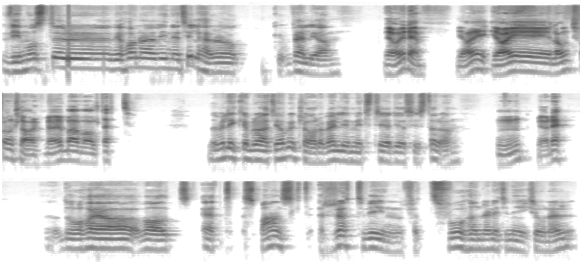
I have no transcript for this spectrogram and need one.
vi måste, vi har några viner till här att välja. Jag är det. Jag är, jag är långt ifrån klar, men jag har bara valt ett. Det är väl lika bra att jag blir klar och väljer mitt tredje och sista då. Mm, gör det. Då har jag valt ett spanskt rött vin för 299 kronor.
